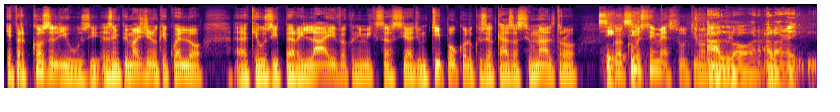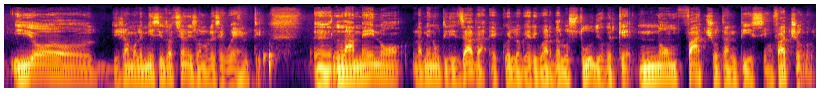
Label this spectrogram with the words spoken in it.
e per cosa li usi? Ad esempio immagino che quello eh, che usi per il live con i mixer sia di un tipo quello che usi a casa sia un altro. Sì, come sì. sei messo ultimamente? Allora, allora, io diciamo le mie situazioni sono le seguenti eh, la, meno, la, meno, utilizzata è quello che riguarda lo studio perché non faccio tantissimo, faccio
